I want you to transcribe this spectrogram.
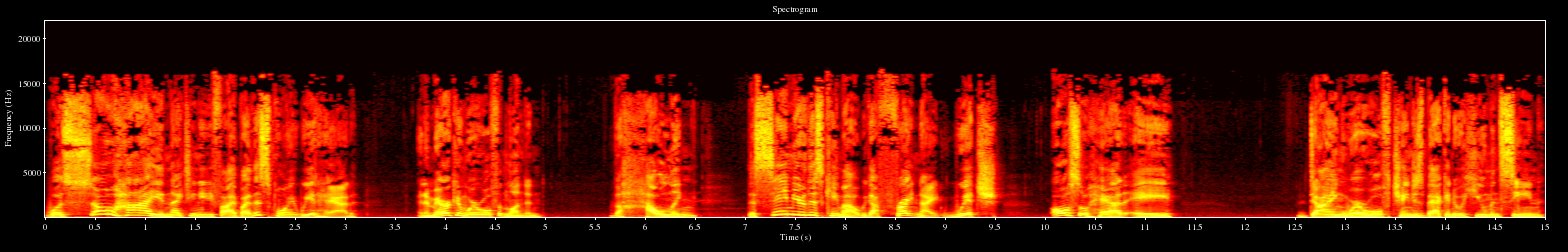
was so high in 1985. By this point, we had had an American Werewolf in London, The Howling. The same year this came out, we got Fright Night, which also had a dying werewolf changes back into a human scene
